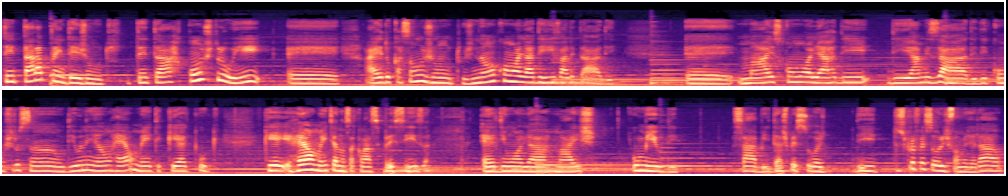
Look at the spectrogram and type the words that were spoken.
tentar aprender juntos, tentar construir é, a educação juntos, não com um olhar de rivalidade é, mas com um olhar de, de amizade, de construção, de união realmente, que é o que realmente a nossa classe precisa, é de um olhar mais humilde, sabe? Das pessoas, de, dos professores de forma geral,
